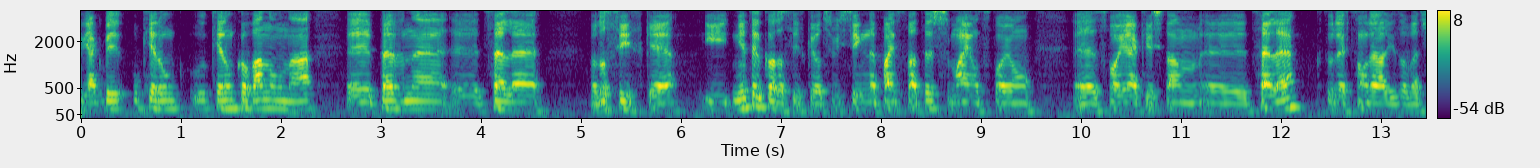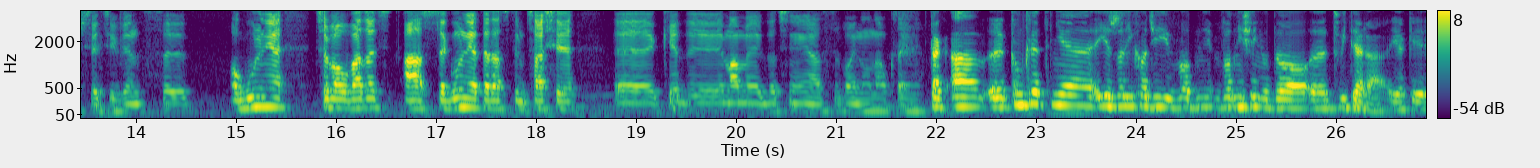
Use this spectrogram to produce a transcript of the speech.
jakby ukierunk ukierunkowaną na pewne cele rosyjskie i nie tylko rosyjskie, oczywiście inne państwa też mają swoją, y, swoje jakieś tam y, cele, które chcą realizować w sieci, więc ogólnie trzeba uważać, a szczególnie teraz w tym czasie, e, kiedy mamy do czynienia z wojną na Ukrainie. Tak, a y, konkretnie jeżeli chodzi w, odnie- w odniesieniu do y, Twittera, jak, jak,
